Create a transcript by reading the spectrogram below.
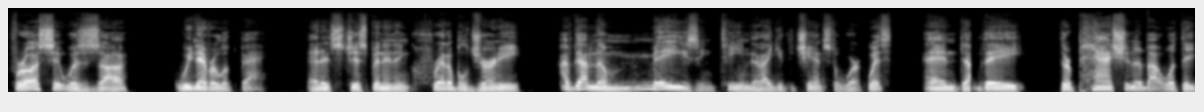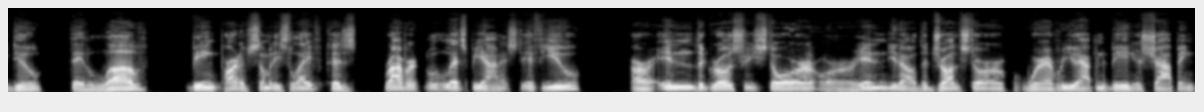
for us, it was, uh, we never looked back. And it's just been an incredible journey. I've got an amazing team that I get the chance to work with, and uh, they they're passionate about what they do. They love being part of somebody's life because Robert, let's be honest. If you are in the grocery store or in, you know, the drugstore, wherever you happen to be and you're shopping,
